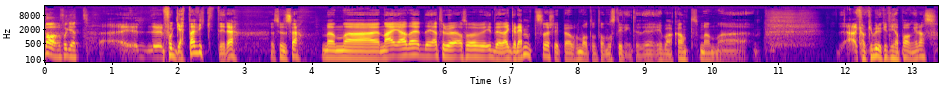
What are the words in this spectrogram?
bare forget? Forget er viktigere, syns jeg. Men eh, nei, ja, det, det, jeg tror altså, i det er glemt, så slipper jeg på en måte å ta noe stilling til det i bakkant. Men eh, jeg kan ikke bruke tida på anger, altså.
